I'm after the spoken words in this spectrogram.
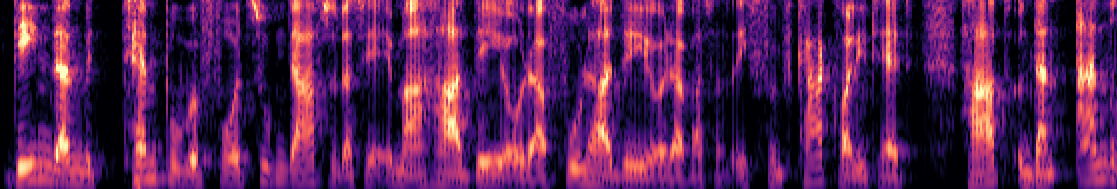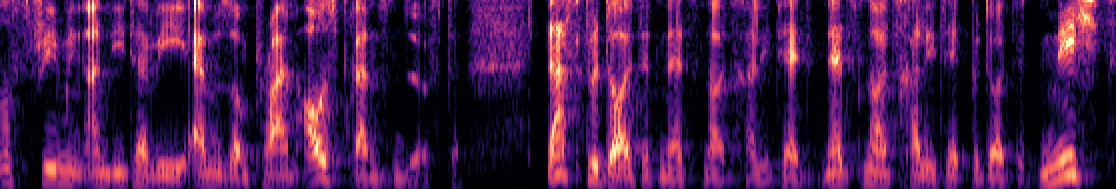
den dann mit Tempo bevorzugen darf, sodass ihr immer HD oder Full HD oder was weiß ich, 5K-Qualität Internet habt und dann andere Streaming-Anbieter wie Amazon Prime ausbremsen dürfte. Das bedeutet Netzneutralität. Netzneutralität bedeutet nicht,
